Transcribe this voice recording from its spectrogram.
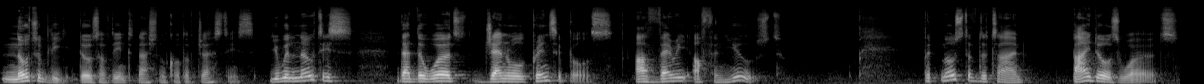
notably those of the International Court of Justice, you will notice that the words general principles are very often used. But most of the time, by those words,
